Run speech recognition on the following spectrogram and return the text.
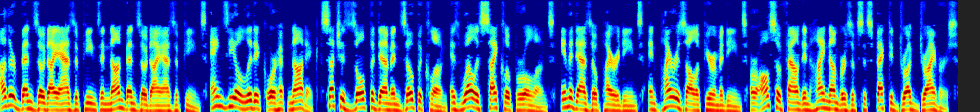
Other benzodiazepines and nonbenzodiazepines anxiolytic or hypnotic such as zolpidem and zopiclone as well as cyclopyrrolones, imidazopyridines, and pyrazolopyrimidines are also found in high numbers of suspected drug drivers.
